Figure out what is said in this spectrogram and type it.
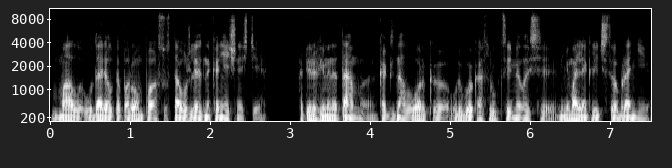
Мал ударил топором по суставу железной конечности. Во-первых, именно там, как знал Орк, у любой конструкции имелось минимальное количество брони.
